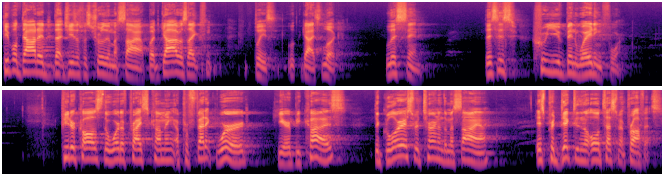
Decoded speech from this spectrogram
People doubted that Jesus was truly the Messiah, but God was like, please, guys, look, listen. This is who you've been waiting for. Peter calls the word of Christ coming a prophetic word here because the glorious return of the Messiah is predicted in the Old Testament prophets.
